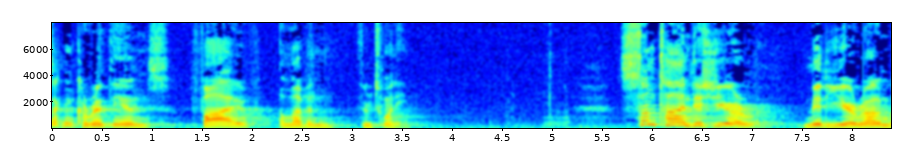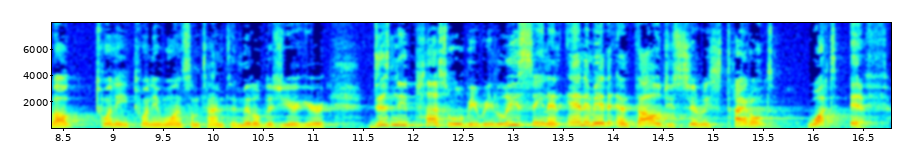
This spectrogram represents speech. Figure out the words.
2 Corinthians 5 11 through 20. Sometime this year, mid year, around about 2021, sometime to the middle of this year here, Disney Plus will be releasing an animated anthology series titled What If?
